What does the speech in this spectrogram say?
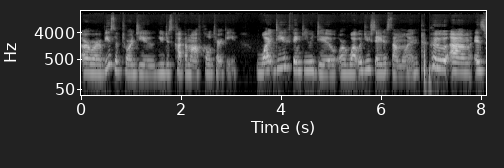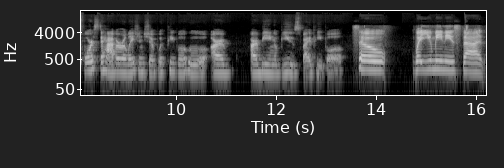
are were abusive towards you, you just cut them off cold turkey. What do you think you would do, or what would you say to someone who um, is forced to have a relationship with people who are are being abused by people? So, what you mean is that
